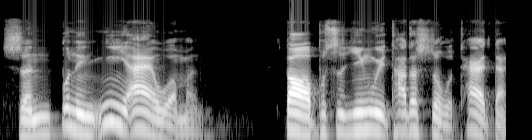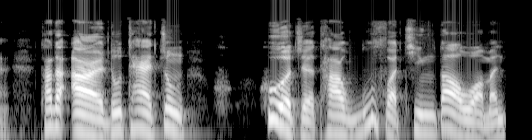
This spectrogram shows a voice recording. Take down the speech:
神不能溺爱我们，倒不是因为他的手太短，他的耳朵太重，或者他无法听到我们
